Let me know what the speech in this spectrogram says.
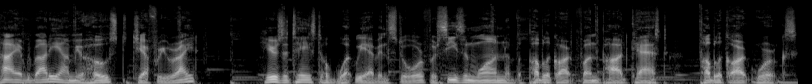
Hi, everybody. I'm your host, Jeffrey Wright. Here's a taste of what we have in store for season one of the Public Art Fund podcast, Public Art Works,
